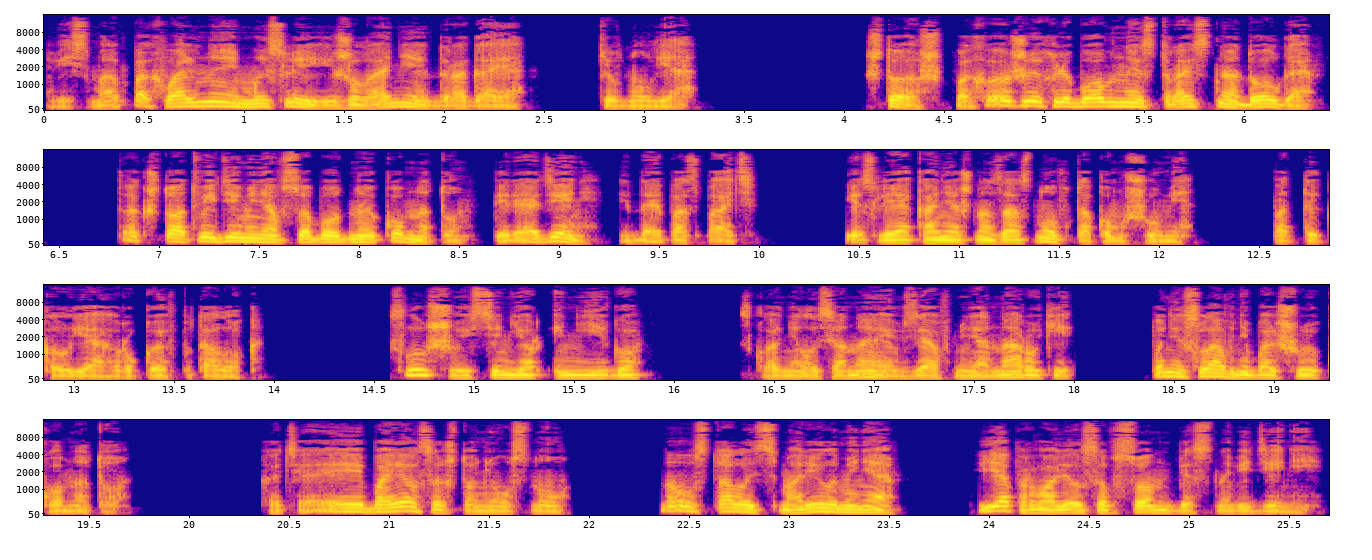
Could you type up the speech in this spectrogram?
Весьма похвальные мысли и желания, дорогая, кивнул я. Что ж, похоже, их любовная страсть надолго. Так что отведи меня в свободную комнату, переодень и дай поспать. Если я, конечно, засну в таком шуме. — потыкал я рукой в потолок. «Слушай, сеньор Иньего», — склонилась она и, взяв меня на руки, понесла в небольшую комнату. Хотя я и боялся, что не усну, но усталость сморила меня, и я провалился в сон без сновидений.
